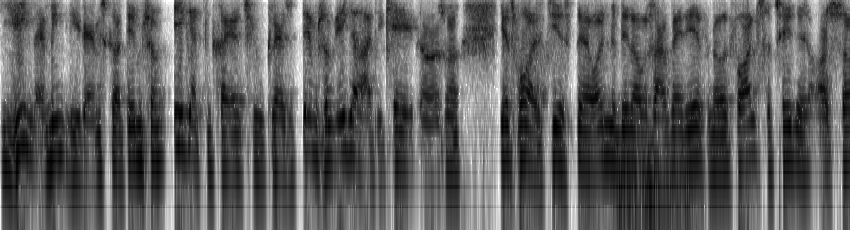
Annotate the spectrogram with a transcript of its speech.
de helt almindelige danskere, dem som ikke er den kreative klasse, dem som ikke er radikale og så, jeg tror, at de har spærret øjnene lidt over og sagt, hvad det er for noget, forhold sig til det, og så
